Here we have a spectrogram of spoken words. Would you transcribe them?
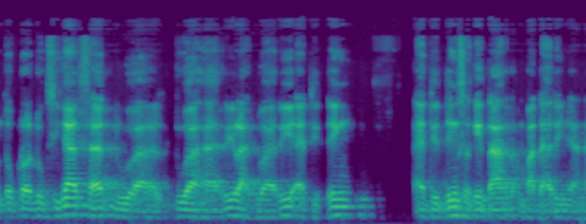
untuk produksinya saya dua dua hari lah dua hari editing editing sekitar empat harinya.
